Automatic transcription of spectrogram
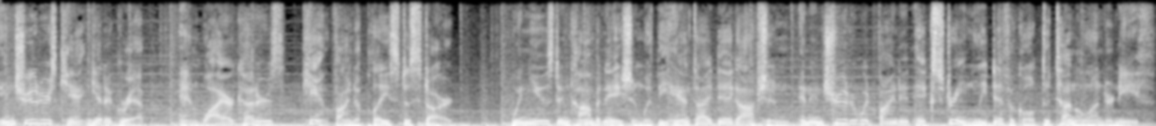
Intruders can't get a grip, and wire cutters can't find a place to start. When used in combination with the anti-dig option, an intruder would find it extremely difficult to tunnel underneath.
